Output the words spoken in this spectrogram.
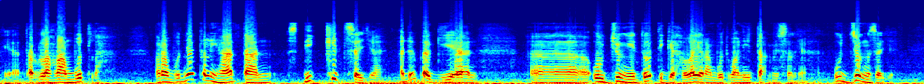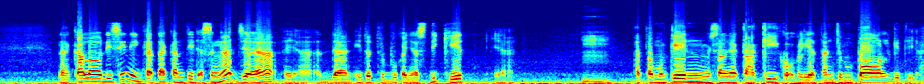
ya taruhlah rambut lah. Rambutnya kelihatan sedikit saja. Ada bagian eh, ujung itu tiga helai rambut wanita misalnya, ujung saja. Nah kalau di sini katakan tidak sengaja ya dan itu terbukanya sedikit ya Hmm. atau mungkin misalnya kaki kok kelihatan jempol gitu ya.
